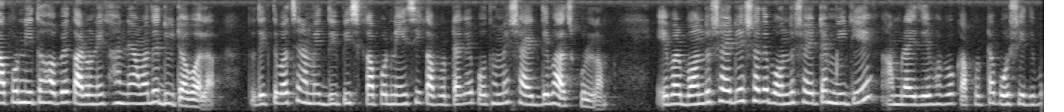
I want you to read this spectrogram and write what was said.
কাপড় নিতে হবে, কারণ এখানে আমাদের দুইটা গলা। তো দেখতে পাচ্ছেন, আমি দুই পিস কাপড় নিয়েছি, কাপড়টাকে প্রথমে সাইড দিয়ে ভাজ করলাম। এবার বন্ধ সাইডের সাথে বন্ধ সাইডটা মিলিয়ে আমরা এই যেভাবে কাপড়টা বসিয়ে দিব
